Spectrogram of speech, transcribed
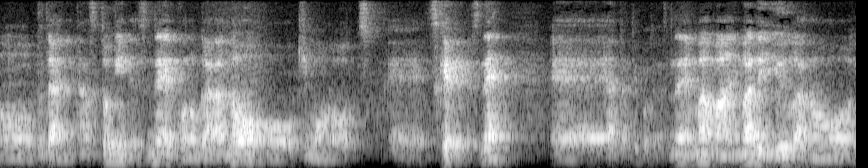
舞台に立つ時にですねこの柄の着物をつ,、えーつけてですね、えーやったということですね。まあまあ今で言うあの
